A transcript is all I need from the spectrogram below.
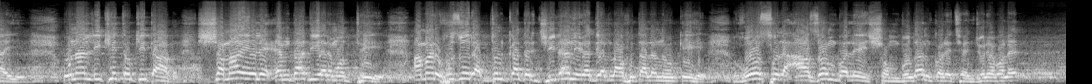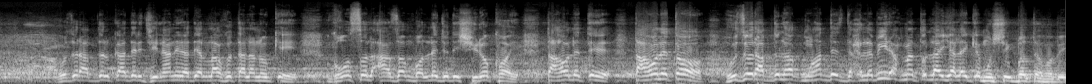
নাই ওনার লিখিত কিতাব সামাইলে এমদাদিয়ার মধ্যে। আমার হুজুর আব্দুল কাদের জিলানি রাদি আল্লাহ তালানুকে গোসুল আজম বলে সম্বোধন করেছেন। জুড়ে বলেন। হুজুর আব্দুল কাদের জিলানি রাদি আল্লাহ তালানুকে গোসুল আজম বললে যদি শিরক হয়, তাহলে তে তাহলে তো হুজুর আব্দুল হক মহাদ্দেস দেহলবী রহমতুল্লাহ আলাইকে মুশরিক বলতে হবে।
